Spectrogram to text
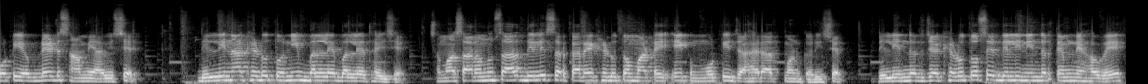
મોટી અપડેટ સામે આવી છે. દિલ્હીના ખેડૂતોની બલ્લે બલ્લે થઈ છે. સમાચાર અનુસાર દિલ્હી સરકારે ખેડૂતો માટે એક મોટી જાહેરાત પણ કરી છે. દિલ્હી અંદર જે ખેડૂતો છે, દિલ્હીની અંદર તેમને હવે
